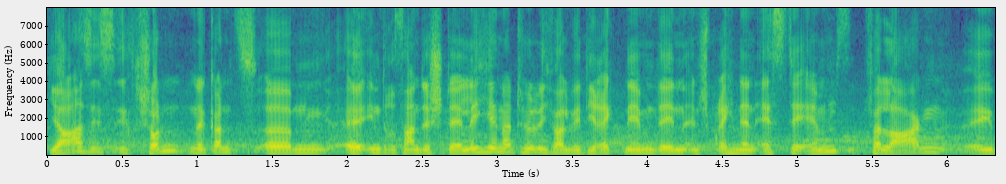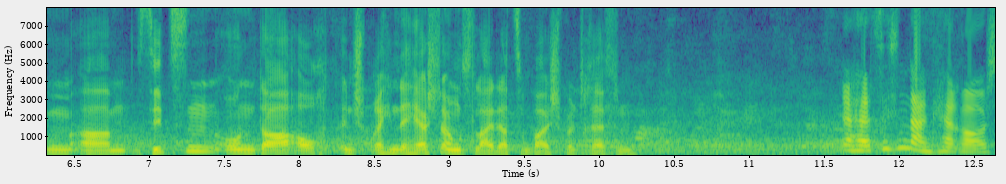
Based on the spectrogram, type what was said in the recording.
ja, es ist schon eine ganz ähm, äh, interessante Stelle hier natürlich, weil wir direkt neben den entsprechenden STM-Verlagen eben ähm, sitzen und da auch entsprechende Herstellungsleiter zum Beispiel treffen. Ja, herzlichen Dank, Herr Rausch.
